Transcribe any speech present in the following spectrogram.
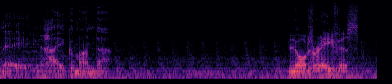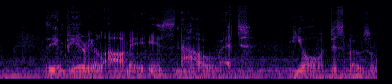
Nay, High Commander. Lord Ravus, the Imperial Army is now at your disposal.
